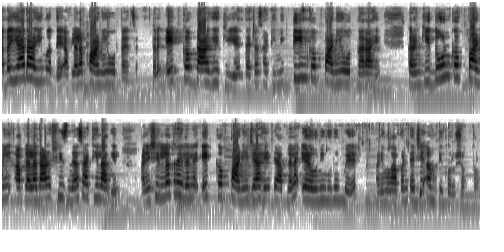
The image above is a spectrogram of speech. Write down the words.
आता या डाळीमध्ये आपल्याला पाणी ओतायचं तर एक कप डाळ घेतली आहे त्याच्यासाठी मी तीन कप पाणी ओतणार आहे. कारण की दोन कप पाणी आपल्याला डाळ शिजण्यासाठी लागेल आणि शिल्लक राहिलेलं एक कप पाणी जे आहे ते आपल्याला एळवणी म्हणून मिळेल आणि मग आपण त्याची आमटी करू शकतो.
